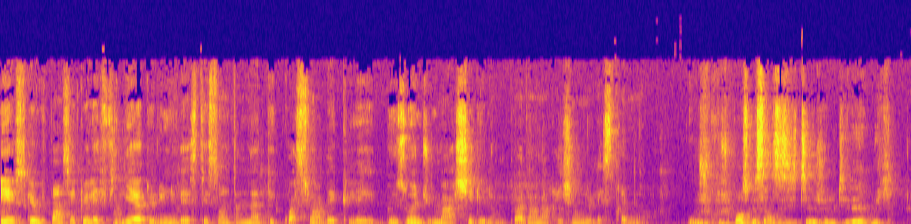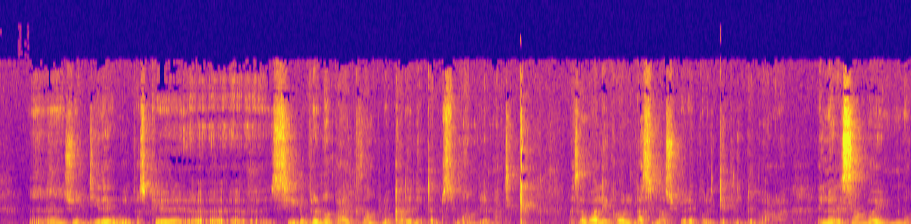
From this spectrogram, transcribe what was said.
Et est-ce que vous pensez que les filières de l'université sont en adéquation avec les besoins du marché de l'emploi dans la région de l'extrême nord? Je, pense que sans hésiter, je le dirais oui. Euh, je le dirais oui, parce que euh, si nous prenons par exemple le cas d'un établissement emblématique, à savoir l'école nationale supérieure polytechnique de Marois, elle ne ressemble à, une,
